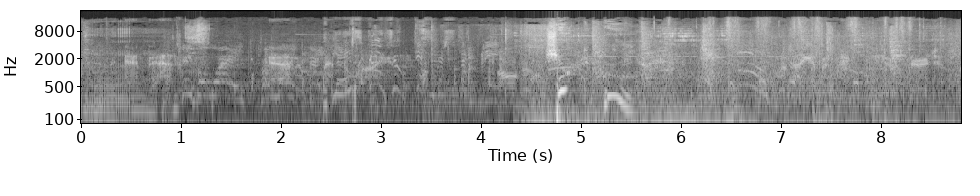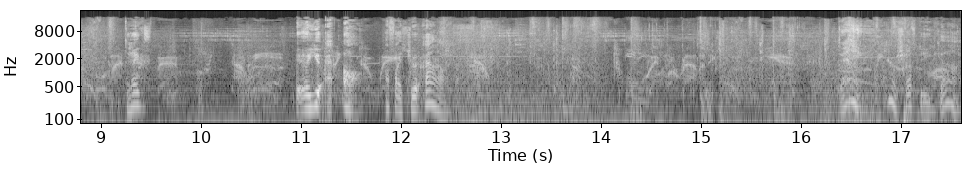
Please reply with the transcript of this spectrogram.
Uh, Shoot! Ooh. Are you... Oh, I thought you were ally. Dang, how much health do you got?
